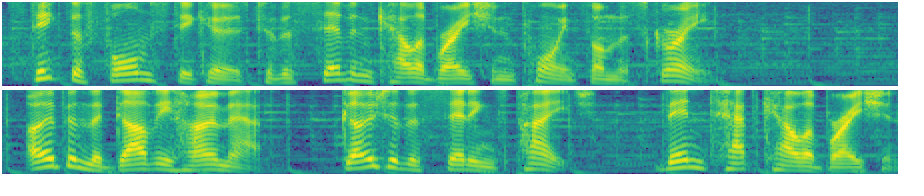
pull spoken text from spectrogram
Stick the form stickers to the seven calibration points on the screen. Open the Govee Home app, go to the settings page, then tap calibration.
